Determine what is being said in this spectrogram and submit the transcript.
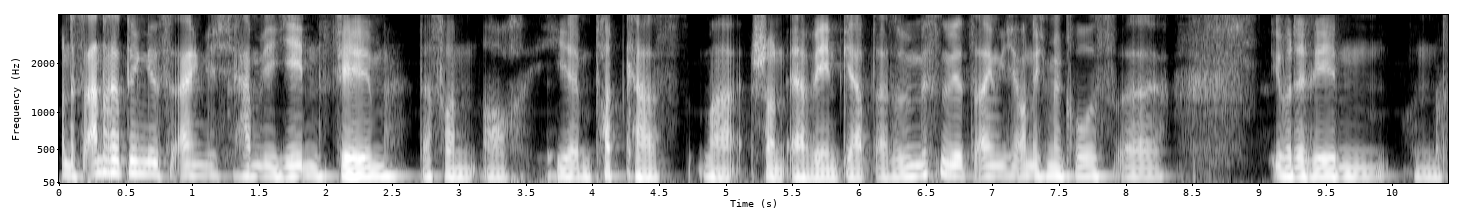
Und das andere Ding ist eigentlich, haben wir jeden Film davon auch hier im Podcast mal schon erwähnt gehabt. Also wir müssen jetzt eigentlich auch nicht mehr groß äh, über die reden und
